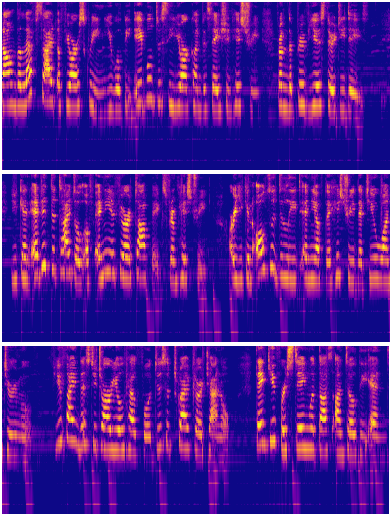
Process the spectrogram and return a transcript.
Now on the left side of your screen, you will be able to see your conversation history from the previous 30 days. You can edit the title of any of your topics from history, or you can also delete any of the history that you want to remove. If you find this tutorial helpful, do subscribe to our channel. Thank you for staying with us until the end.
